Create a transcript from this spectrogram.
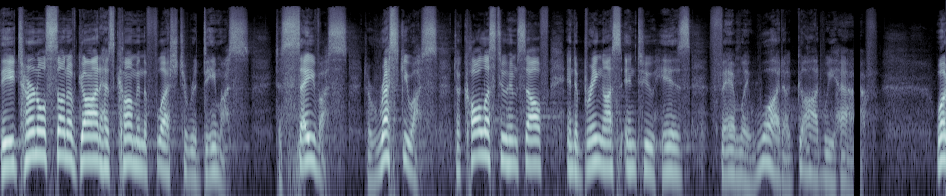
The eternal Son of God has come in the flesh to redeem us, to save us, to rescue us, to call us to Himself, and to bring us into His family. What a God we have! What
